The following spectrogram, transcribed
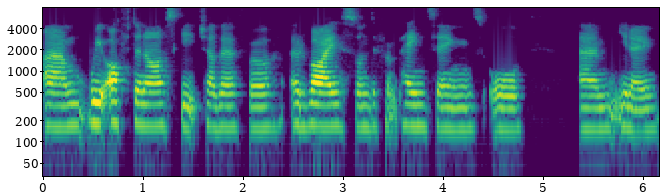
um, we often ask each other for advice on different paintings or, um, you know,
